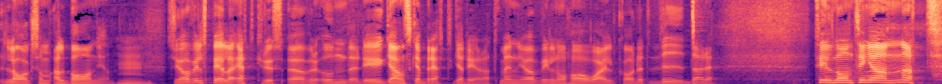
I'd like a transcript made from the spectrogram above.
lag som Albanien. Så jag vill spela ett kryss över under. Det är ju ganska brett garderat, men jag vill nog ha wildcardet vidare. Till någonting annat.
